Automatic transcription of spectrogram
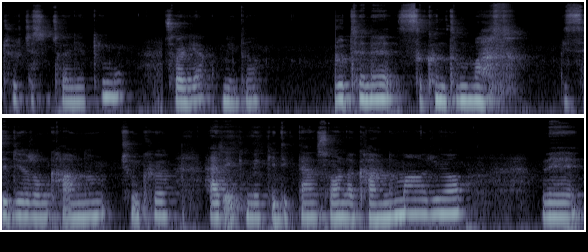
Türkçesi söyleyaki mi? Söyleyak mıydı? Glutene sıkıntım var. Hissediyorum karnım çünkü her ekmek yedikten sonra karnım ağrıyor ve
